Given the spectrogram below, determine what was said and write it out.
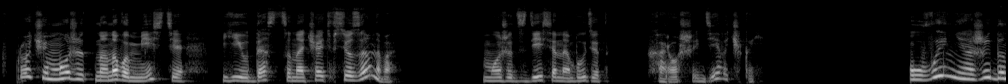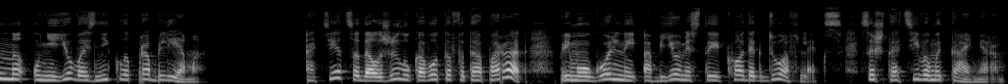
Впрочем, может, на новом месте ей удастся начать все заново? Может, здесь она будет хорошей девочкой? Увы, неожиданно у нее возникла проблема. Отец одолжил у кого-то фотоаппарат, прямоугольный объемистый Kodak Duaflex со штативом и таймером.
